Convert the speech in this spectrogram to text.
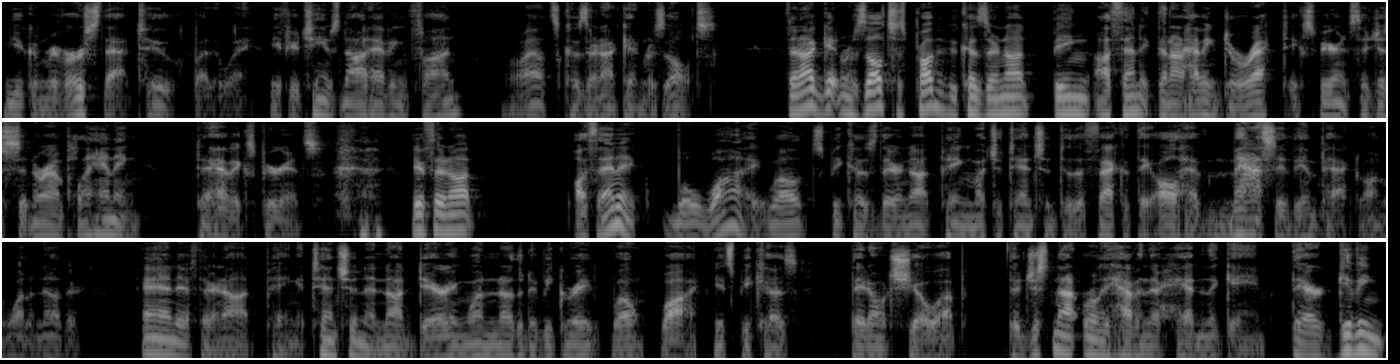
You can reverse that too, by the way. If your team's not having fun, well, it's because they're not getting results. They're not getting results, it's probably because they're not being authentic. They're not having direct experience. They're just sitting around planning to have experience. if they're not authentic, well, why? Well, it's because they're not paying much attention to the fact that they all have massive impact on one another. And if they're not paying attention and not daring one another to be great, well, why? It's because they don't show up they're just not really having their head in the game. They're giving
